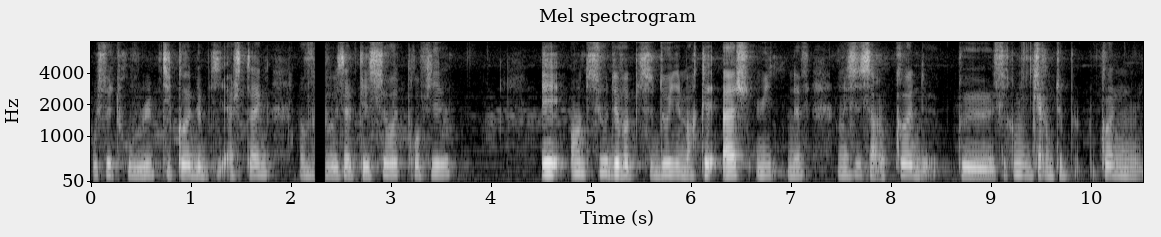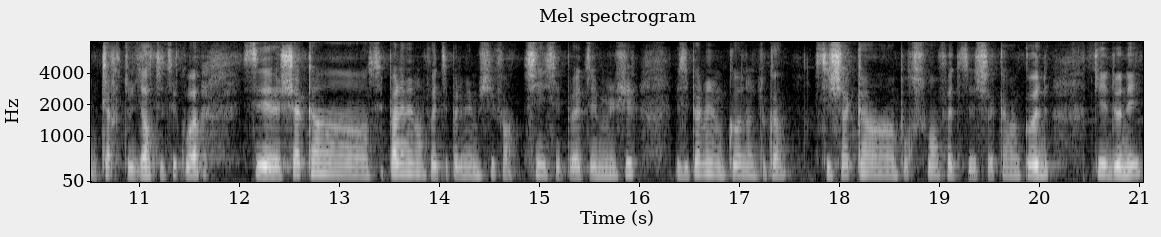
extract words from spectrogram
où se trouve le petit code, le petit hashtag. Vous appuyez sur votre profil. Et en dessous de votre pseudo, il a marqué H89. Mais c'est un code c'est comme une carte, comme carte d'identité quoi. C'est chacun, c'est pas la même en fait, c'est pas le même chiffre. si, c'est peut être le même chiffre, mais c'est pas le même code en tout cas. C'est chacun pour soi en fait, c'est chacun un code qui est donné.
